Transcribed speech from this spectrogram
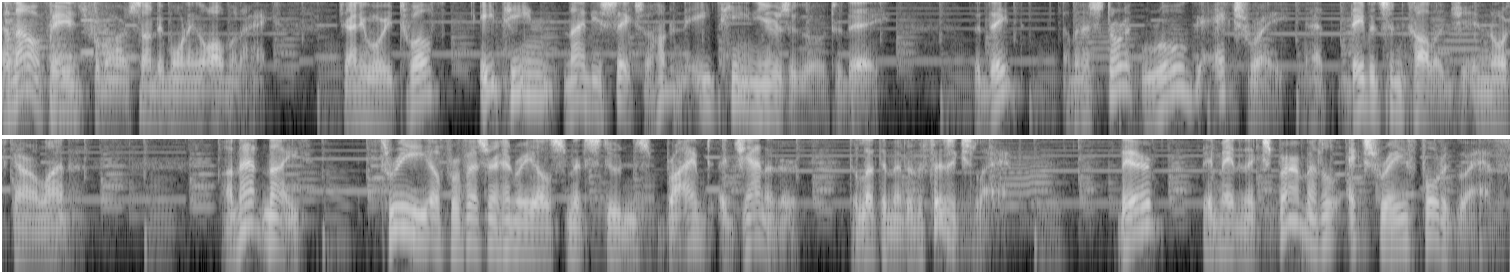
And now a page from our Sunday morning almanac. January 12th, 1896, 118 years ago today. The date of an historic rogue x ray at Davidson College in North Carolina. On that night, three of Professor Henry L. Smith's students bribed a janitor to let them into the physics lab. There, they made an experimental x ray photograph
